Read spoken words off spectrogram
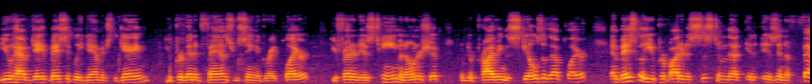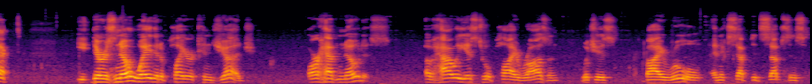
you have da- basically damaged the game. You prevented fans from seeing a great player. You prevented his team and ownership from depriving the skills of that player. And basically, you provided a system that is in effect. There is no way that a player can judge or have notice of how he is to apply rosin, which is by rule an accepted substance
